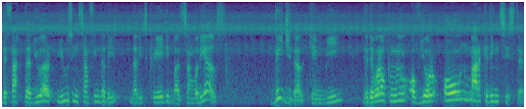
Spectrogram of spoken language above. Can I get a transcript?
the fact that you are using something that is, that is created by somebody else. Digital can be the development of your own marketing system,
